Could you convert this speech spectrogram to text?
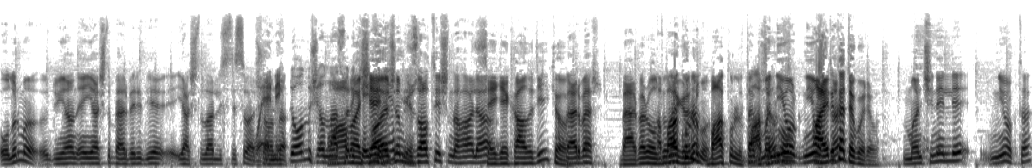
Olur mu? Dünyanın en yaşlı berberi diye yaşlılar listesi var O şu anda. emekli olmuş ondan Ama sonra şey- keyfini Hayır canım, yapıyor. 106 yaşında hala SGK'lı değil ki o. berber. Berber olduğuna Bağkurlu göre mu? Bağkurlu. tabii Ama. New York- New York'ta- Ayrı kategori o. Mancinelli New York'ta.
